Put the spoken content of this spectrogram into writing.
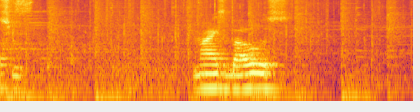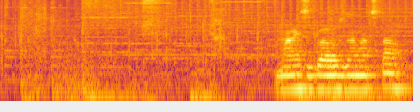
Ótimo. Mais baús. Mais baús da nação.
